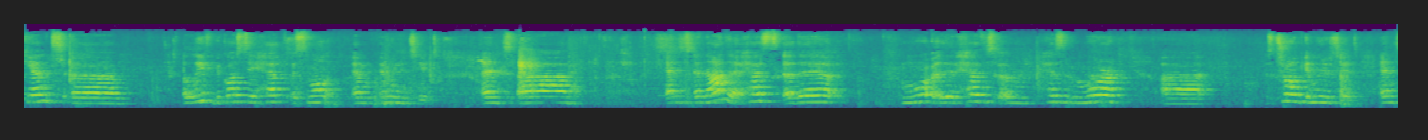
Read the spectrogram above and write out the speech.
can't live because they have a small im- immunity, and and another has the more uh, has um, has more uh, strong immunity, and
